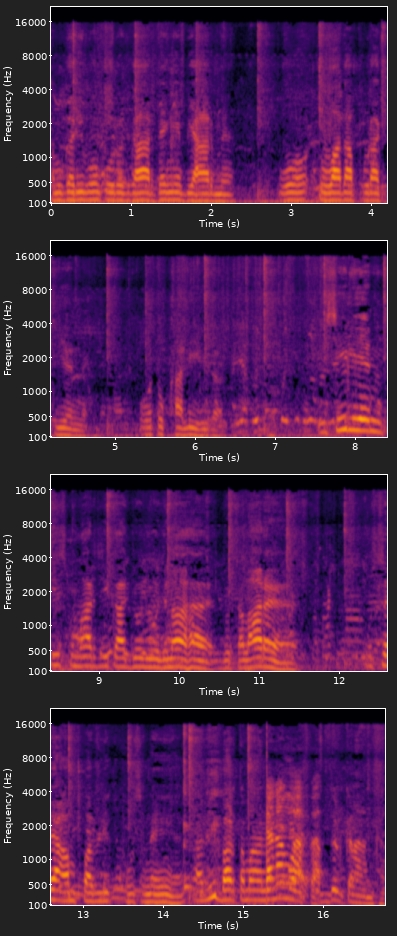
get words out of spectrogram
हम गरीबों को रोज़गार देंगे बिहार में वो तो वादा पूरा किए नहीं वो तो खाली ही रह इसीलिए नीतीश कुमार जी का जो योजना है जो चला रहे हैं उससे आम पब्लिक खुश नहीं है। अभी वर्तमान नाम हुआ आपका? अब्दुल कलाम खान।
